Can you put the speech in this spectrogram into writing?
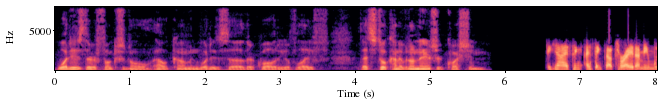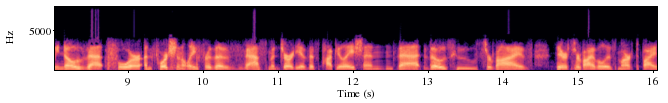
what is their functional outcome and what is uh, their quality of life? That's still kind of an unanswered question. Yeah, I think I think that's right. I mean, we know that for unfortunately for the vast majority of this population that those who survive, their survival is marked by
